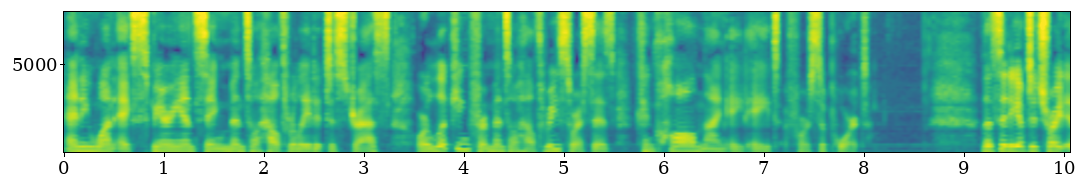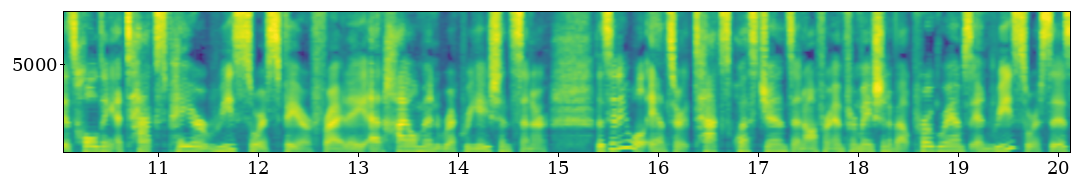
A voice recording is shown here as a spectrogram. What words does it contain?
Anyone experiencing mental health related distress or looking for mental health resources can call 988 for support. The city of Detroit is holding a taxpayer resource fair Friday at Heilman Recreation Center. The city will answer tax questions and offer information about programs and resources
